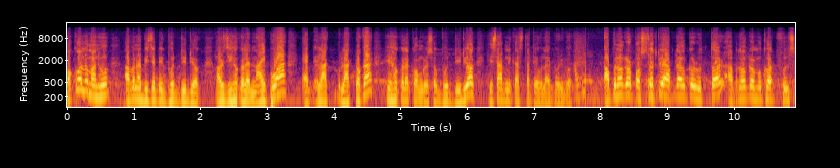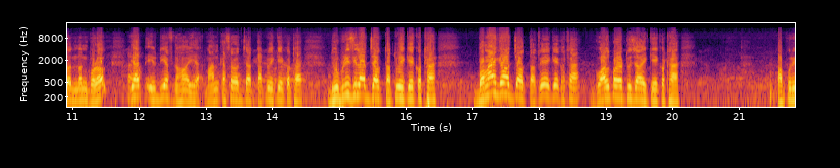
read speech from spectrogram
সকলো মানুহ আপোনাৰ বিজেপিক ভোট দি দিয়ক। আৰু যিসকলে নাই পোৱা লাখ লাখ টকা সেইসকলে কংগ্ৰেছক ভোট দি দিয়ক। হিচাপ নিকাচ তাতে ওলাই পৰিব। আপোনালোকৰ প্ৰশ্নটোৱে আপোনালোকৰ উত্তৰ আপোনালোকৰ মুখত ফুলচন্দন পৰক। ইয়াত ইউ ডি এফ নহয় ইয়াত মানকাছাৰত যাওক তাতো একেই কথা। ধুবুৰী জিলাত যাওক তাতো একেই কথা। বঙাইগাঁৱত যাওক তাতো একেই কথা। গোৱালপাৰাতো যাওক একেই কথা। আপুনি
